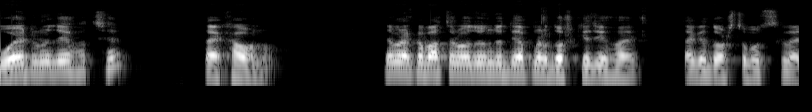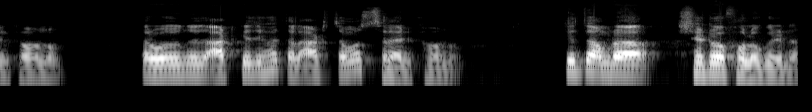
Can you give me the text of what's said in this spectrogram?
ওয়েট অনুযায়ী হচ্ছে তাই খাওয়ানো। যেমন একটা বাচ্চার ওজন যদি আপনার দশ কেজি হয়, তাকে দশ চামচ স্যালাইন খাওয়ানো। তার ওজন যদি আট কেজি হয়, তাহলে আট চামচ স্যালাইন খাওয়ানো। কিন্তু আমরা সেটাও ফলো করি না।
